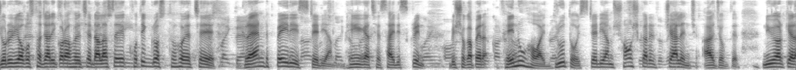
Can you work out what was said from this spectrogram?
জরুরি অবস্থা জারি করা হয়েছে ডালাসে ক্ষতিগ্রস্ত হয়েছে গ্র্যান্ড পেইরি স্টেডিয়াম ভেঙে গেছে সাইড স্ক্রিন। বিশ্বকাপের ভেন্যু হওয়ায় দ্রুত স্টেডিয়াম সংস্কারের চ্যালেঞ্জ আয়োজকদের। নিউ ইয়র্কের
